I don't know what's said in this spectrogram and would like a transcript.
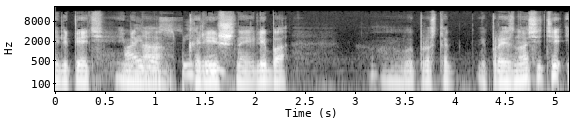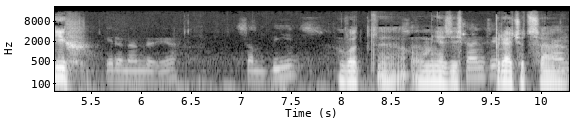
или петь имена Кришны, либо вы просто произносите их. Вот э, у меня здесь прячутся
